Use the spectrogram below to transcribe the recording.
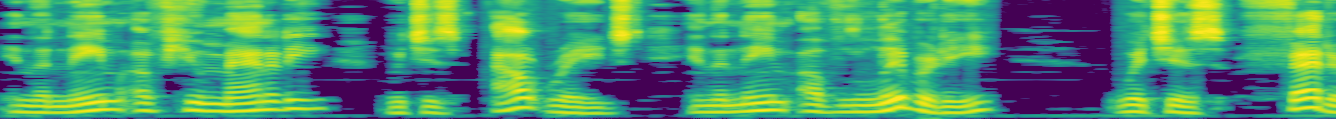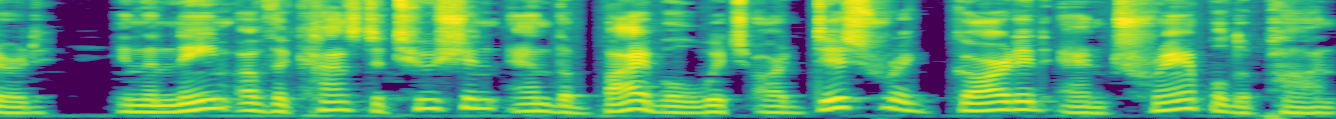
in the name of humanity, which is outraged, in the name of liberty, which is fettered, in the name of the Constitution and the Bible, which are disregarded and trampled upon,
